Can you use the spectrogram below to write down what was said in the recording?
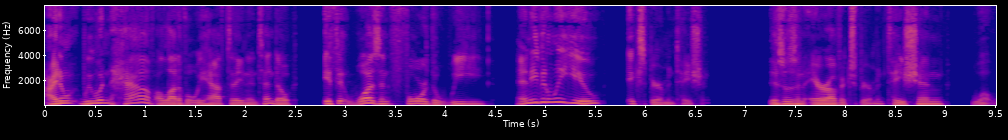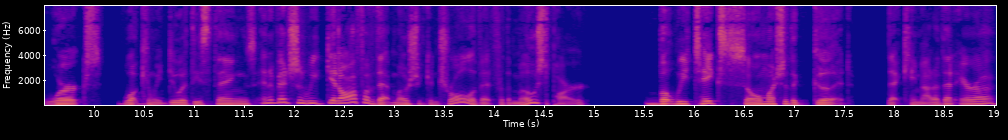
I don't we wouldn't have a lot of what we have today in Nintendo if it wasn't for the Wii and even Wii U experimentation. This was an era of experimentation, what works, what can we do with these things, and eventually we get off of that motion control of it for the most part, but we take so much of the good that came out of that era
